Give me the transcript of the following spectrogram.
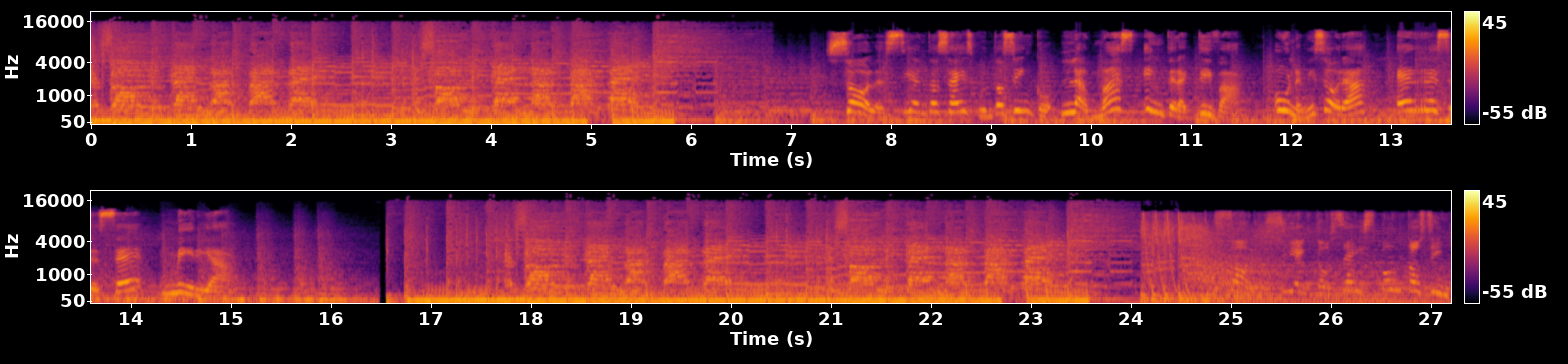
El sol de la tarde. El sol de la tarde. Sol 106.5, la más interactiva. Una emisora RCC Miria. Sol de la tarde. Sol de la tarde. Son 106.5.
